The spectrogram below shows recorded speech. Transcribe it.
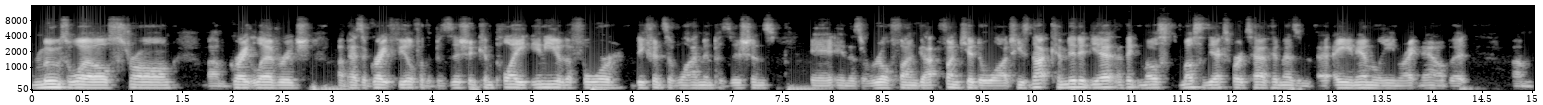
moves well, strong, um, great leverage, um, has a great feel for the position, can play any of the four defensive lineman positions, and, and is a real fun guy, fun kid to watch. He's not committed yet. I think most most of the experts have him as an A and M lean right now, but um,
